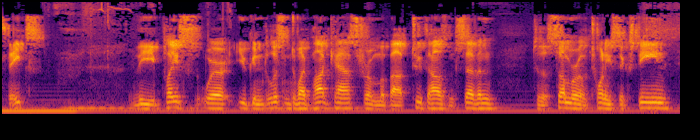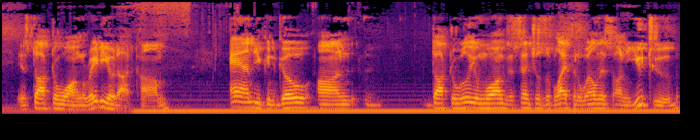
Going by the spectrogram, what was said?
States. The place where you can listen to my podcast from about 2007 to the summer of 2016 is drwongradio.com. And you can go on Dr. William Wong's Essentials of Life and Wellness on YouTube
